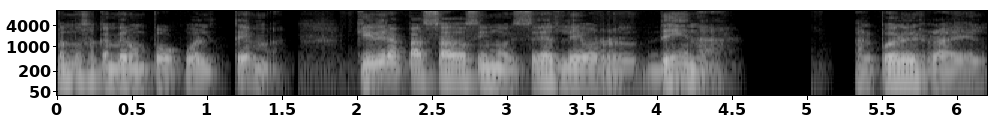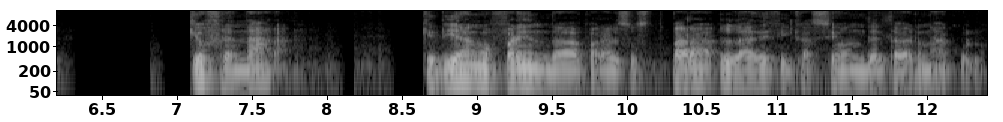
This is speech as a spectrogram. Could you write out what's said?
Vamos a cambiar un poco el tema. ¿Qué hubiera pasado si Moisés le ordena al pueblo de Israel que ofrendaran, que dieran ofrenda para, para la edificación del tabernáculo?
